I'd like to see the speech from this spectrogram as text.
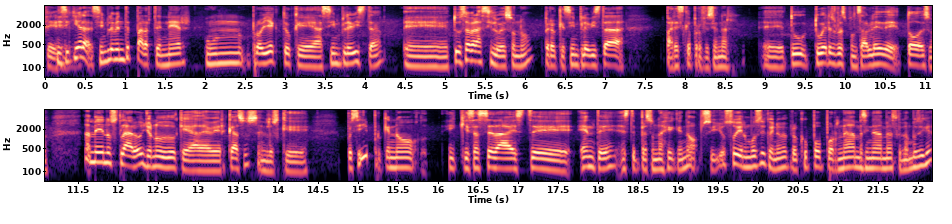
Sí, Ni siquiera, simplemente para tener un proyecto que a simple vista, eh, tú sabrás si lo es o no, pero que a simple vista parezca profesional. Eh, tú, tú eres responsable de todo eso. A menos, claro, yo no dudo que ha de haber casos en los que, pues sí, ¿por qué no? Y quizás se da este ente, este personaje que no, pues si yo soy el músico y no me preocupo por nada más y nada menos que la música,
